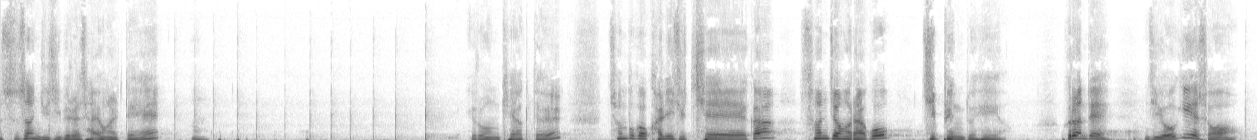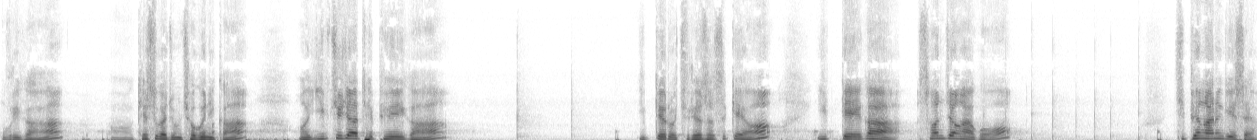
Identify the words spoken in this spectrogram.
수선 유지비를 사용할 때 음, 이런 계약들 전부가 관리 주체가 선정을 하고 집행도 해요. 그런데 이제 여기에서 우리가 어, 개수가 좀 적으니까 어, 입주자 대표회의가 입대로 줄여서 쓸게요. 입대가 선정하고 집행하는 게 있어요.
